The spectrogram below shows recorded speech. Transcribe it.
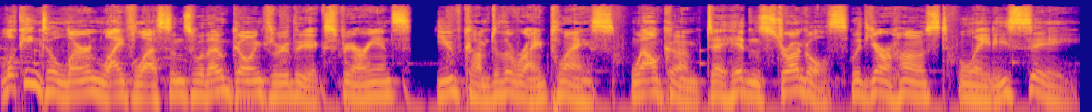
Looking to learn life lessons without going through the experience? You've come to the right place. Welcome to Hidden Struggles with your host, Lady C.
